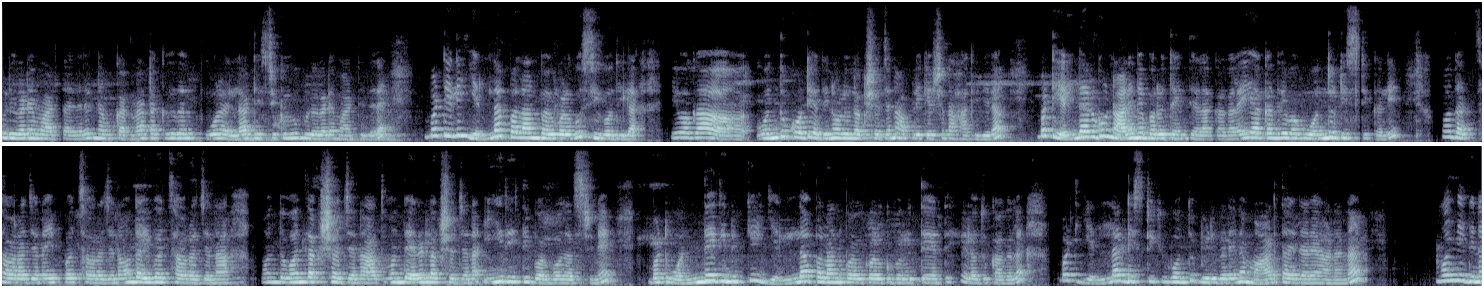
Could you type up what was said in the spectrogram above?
ಬಿಡುಗಡೆ ಮಾಡ್ತಾ ಇದ್ದಾರೆ. ನಮ್ಮ ಕರ್ನಾಟಕದಲ್ಲಿ ಪೂರ ಎಲ್ಲ ಡಿಸ್ಟಿಕ್ಕಿಗೂ ಬಿಡುಗಡೆ ಮಾಡ್ತಿದ್ದಾರೆ. ಬಟ್ ಇಲ್ಲಿ ಎಲ್ಲ ಫಲಾನುಭವಿಗಳಿಗೂ ಸಿಗೋದಿಲ್ಲ. ಇವಾಗ ಒಂದು ಕೋಟಿ ಹದಿನೇಳು ಲಕ್ಷ ಜನ ಅಪ್ಲಿಕೇಶನ್ ಹಾಕಿದ್ದೀರಾ. ಬಟ್ ಎಲ್ಲರಿಗೂ ನಾಳೆನೇ ಬರುತ್ತೆ ಅಂತ ಹೇಳೋಕ್ಕಾಗಲ್ಲ. ಯಾಕಂದರೆ ಇವಾಗ ಒಂದು ಡಿಸ್ಟಿಕಲ್ಲಿ ಒಂದು ಹತ್ತು ಸಾವಿರ ಜನ, ಇಪ್ಪತ್ತು ಸಾವಿರ ಜನ, ಒಂದು ಐವತ್ತು ಸಾವಿರ ಜನ, ಒಂದು ಒಂದು ಲಕ್ಷ ಜನ ಅಥವಾ ಒಂದು ಎರಡು ಲಕ್ಷ ಜನ ಈ ರೀತಿ ಬರ್ಬೋದು ಅಷ್ಟೇ ಬಟ್ ಒಂದೇ ದಿನಕ್ಕೆ ಎಲ್ಲ ಫಲಾನುಭವಿಗಳಿಗೂ ಬರುತ್ತೆ ಅಂತ ಹೇಳೋದಕ್ಕಾಗಲ್ಲ. ಬಟ್ ಎಲ್ಲ ಡಿಸ್ಟಿಕ್ಕಿಗಂತೂ ಬಿಡುಗಡೆನ ಮಾಡ್ತಾ ಇದ್ದಾರೆ ಹಣನ. ಒಂದೇ ದಿನ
